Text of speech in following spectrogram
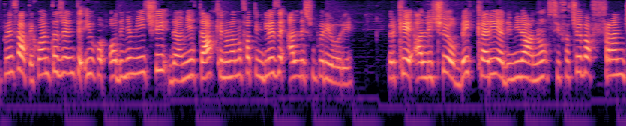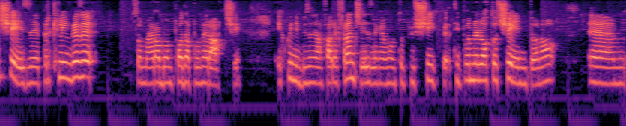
pensate quanta gente, io ho degli amici della mia età che non hanno fatto inglese alle superiori, perché al liceo Beccaria di Milano si faceva francese, perché l'inglese insomma è roba un po' da poveracci e quindi bisogna fare francese che è molto più chic, tipo nell'Ottocento, no? Eh,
